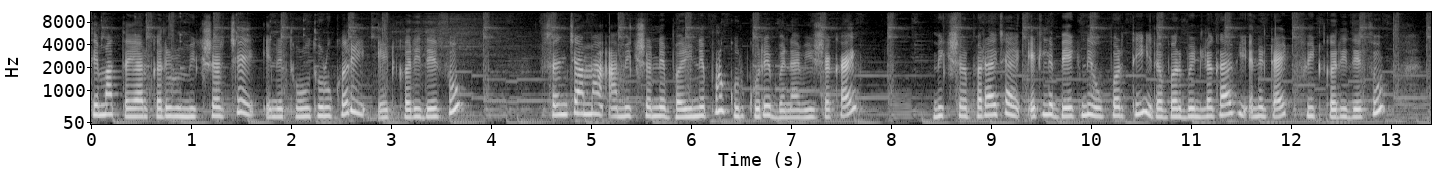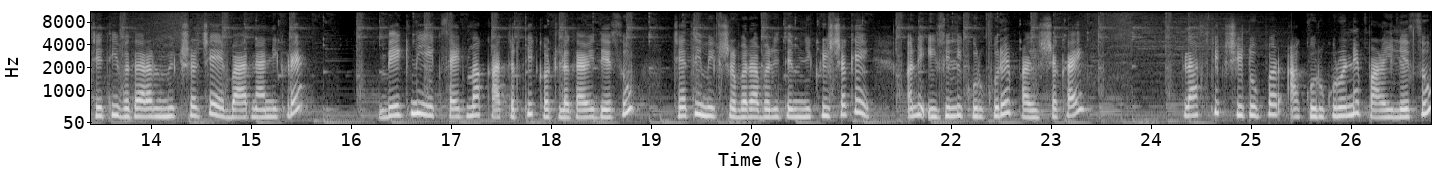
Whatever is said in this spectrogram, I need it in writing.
તેમાં તૈયાર કરેલું મિક્સર છે, એને થોડું થોડું કરી એડ કરી દઈશું સંચામાં આ મિક્સરને ભરીને પણ કુરકુરે બનાવી શકાય. મિક્સર ભરાઈ જાય એટલે બેગને ઉપરથી રબર બેન્ડ લગાવી અને ટાઈટ ફિટ કરી દઈશું જેથી વધારાનું મિક્સર છે એ બહાર ના નીકળે. બેગની એક સાઈડમાં કાતરથી કટ લગાવી દઈશું જેથી મિક્સર બરાબર રીતે નીકળી શકે અને ઇઝીલી કુરકુરે પાળી શકાય. પ્લાસ્ટિક શીટ ઉપર આ કુરકુરેને પાળી લેશું.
